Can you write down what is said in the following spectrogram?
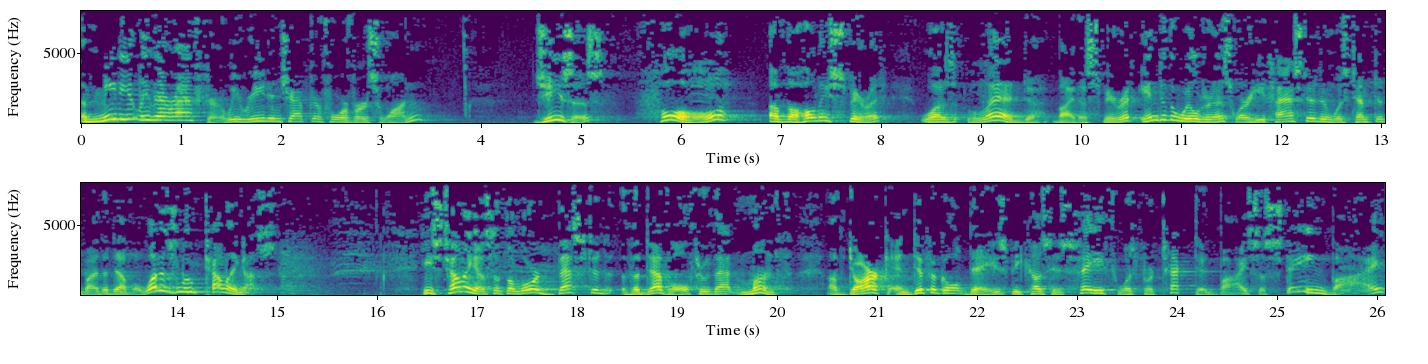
Immediately thereafter, we read in chapter 4, verse 1 Jesus, full of the Holy Spirit, was led by the Spirit into the wilderness where he fasted and was tempted by the devil. What is Luke telling us? He's telling us that the Lord bested the devil through that month of dark and difficult days because his faith was protected by, sustained by,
